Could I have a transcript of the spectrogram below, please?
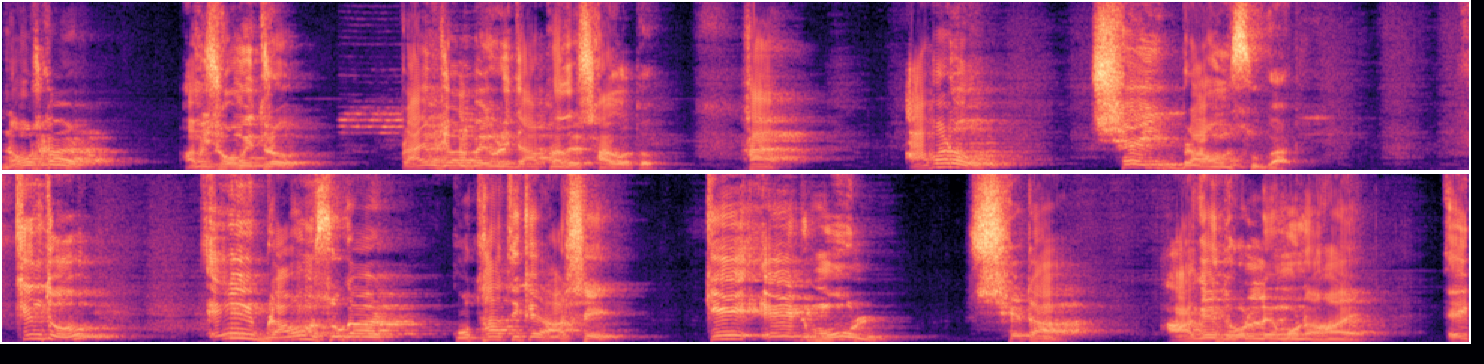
নমস্কার, আমি সৌমিত্র, প্রাইম জলপাইগুড়িতে আপনাদের স্বাগত। হ্যাঁ আবারও সেই ব্রাউন সুগার। কিন্তু এই ব্রাউন সুগার কোথা থেকে আসে, কে এর মূল, সেটা আগে ধরলে মনে হয় এই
